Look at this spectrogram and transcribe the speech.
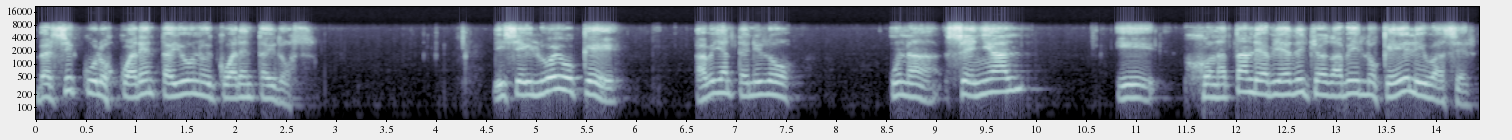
versículos 41 y 42. Dice, y luego que habían tenido una señal y Jonatán le había dicho a David lo que él iba a hacer.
